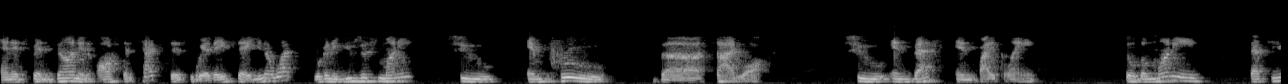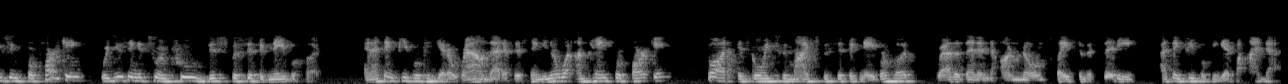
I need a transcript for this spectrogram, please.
And it's been done in Austin, Texas, where they say, you know what, we're going to use this money to improve the sidewalks, to invest in bike lanes. So the money that's using for parking, we're using it to improve this specific neighborhood. And I think people can get around that if they're saying, you know what, I'm paying for parking, but it's going to my specific neighborhood rather than an unknown place in the city. I think people can get behind that.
